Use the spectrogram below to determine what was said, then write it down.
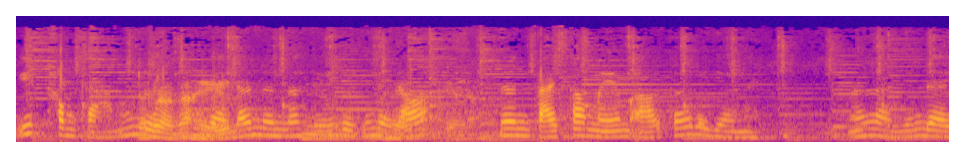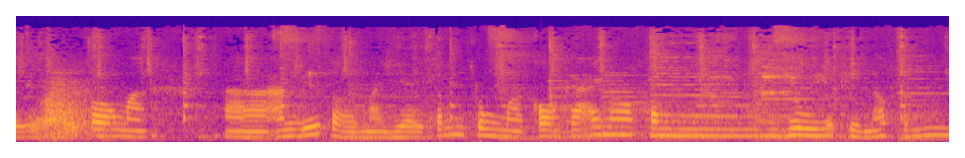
biết thông cảm Đúng được nó vấn đề hiểu. đó nên nó Ừ, hiểu được vấn đề nó đó. nên tại sao mà em ở tới bây giờ này? Đó là vấn đề của con mà à, anh biết rồi mà về sống chung mà con cái nó không vui thì nó cũng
